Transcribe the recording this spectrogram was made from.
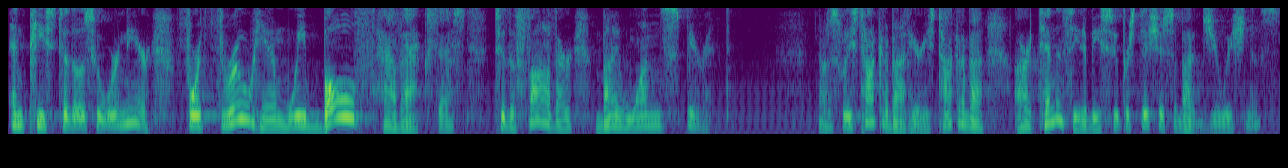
and peace to those who were near. For through him we both have access to the Father by one Spirit. Notice what he's talking about here. He's talking about our tendency to be superstitious about Jewishness,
